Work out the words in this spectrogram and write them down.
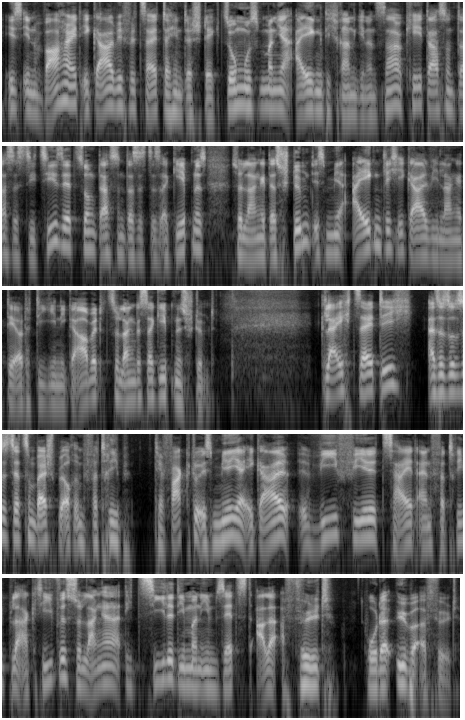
ist in Wahrheit egal, wie viel Zeit dahinter steckt. So muss man ja eigentlich rangehen und sagen, okay, das und das ist die Zielsetzung, das und das ist das Ergebnis. Solange das stimmt, ist mir eigentlich egal, wie lange der oder diejenige arbeitet, solange das Ergebnis stimmt. Gleichzeitig, also so ist es ja zum Beispiel auch im Vertrieb. De facto ist mir ja egal, wie viel Zeit ein Vertriebler aktiv ist, solange er die Ziele, die man ihm setzt, alle erfüllt oder übererfüllt.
